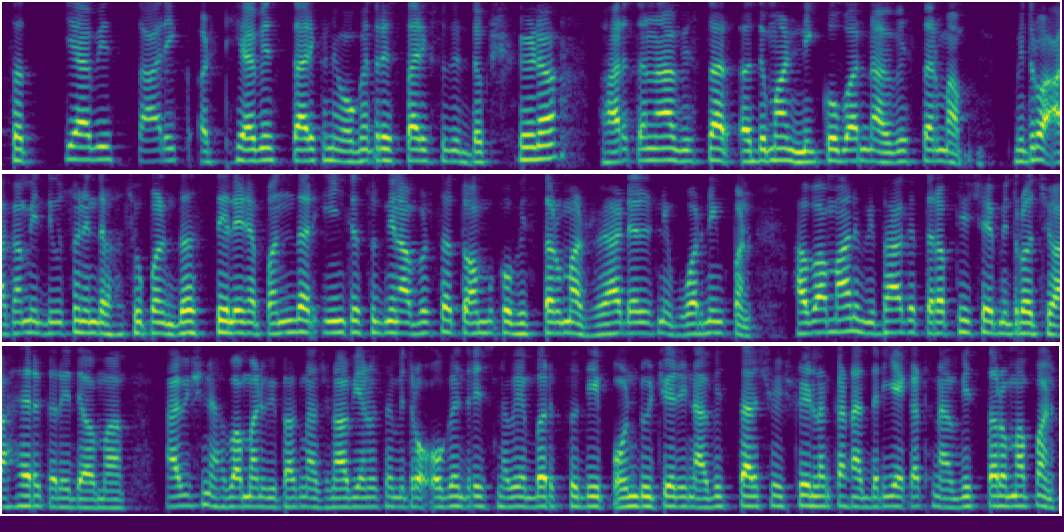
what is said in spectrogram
સત્યાવીસ તારીખ, અઠ્યાવીસ તારીખ અને ઓગણત્રીસ તારીખ સુધી દક્ષિણ ભારતના વિસ્તાર અદમાન નિકોબારના વિસ્તારમાં. મિત્રો, આગામી દિવસોની અંદર હજુ પણ દસથી લઈને પંદર ઇંચ સુધીના વરસાદ. તો અમુક વિસ્તારોમાં રેડ એલર્ટની વોર્નિંગ પણ હવામાન વિભાગ તરફથી છે મિત્રો, જાહેર કરી દેવામાં આવી છે. હવામાન વિભાગના જણાવ્યા અનુસાર મિત્રો, ઓગણત્રીસ નવેમ્બર સુધી પોંડુચેરીના વિસ્તાર છે શ્રીલંકાના દરિયાકાંઠાના વિસ્તારોમાં પણ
